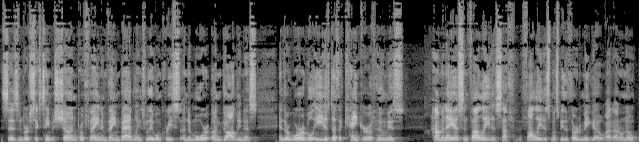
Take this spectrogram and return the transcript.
It says in verse 16, But shun profane and vain babblings, for they will increase unto more ungodliness, and their word will eat as doth a canker, of whom is Hymenaeus and Philetus. Philetus must be the third amigo. I, I don't know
